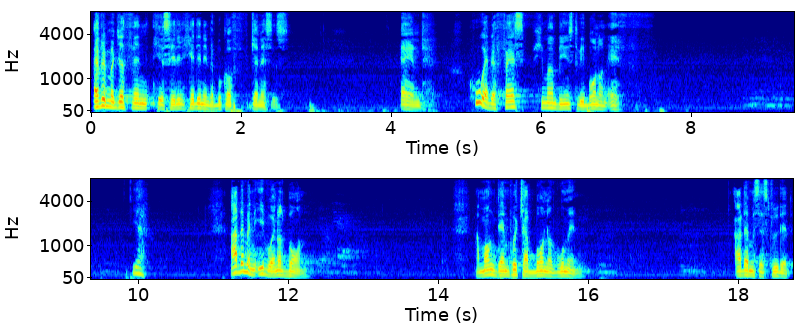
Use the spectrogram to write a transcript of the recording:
Every major thing is hidden, hidden in the book of Genesis. And who were the first human beings to be born on earth? Yeah. Adam and Eve were not born. Among them which are born of women. Adam is excluded.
